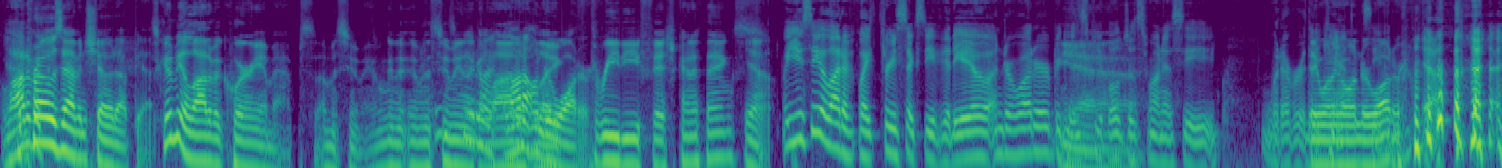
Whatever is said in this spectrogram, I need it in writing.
A lot the of pros haven't showed up yet. It's going to be a lot of aquarium apps. I'm assuming. I'm going to. I'm assuming like a like a lot, lot of, of like, underwater. 3D fish kind of things. Yeah, Well, you see a lot of like 360 video underwater because people just want to see whatever they, They wanna go underwater. Yeah.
